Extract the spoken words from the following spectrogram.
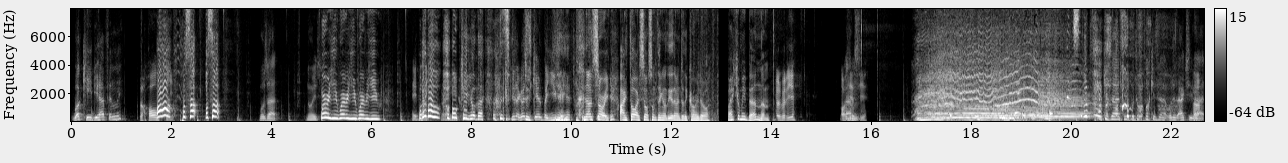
What key do you have, Finley? The whole Oh, key. what's up? What's up? What was that? Noise. Where are you? Where are you? Where are you? Hey, buddy. Oh, are you? okay, you're there. Dude, I got Dude, scared by you. Yeah, yeah. fucking No, scared. sorry. I thought I saw something on the other end of the corridor. Where can we burn them? Where where are you? Oh, Um, yes, you. What the fuck is that, dude? What the fuck is that? What is actually No.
